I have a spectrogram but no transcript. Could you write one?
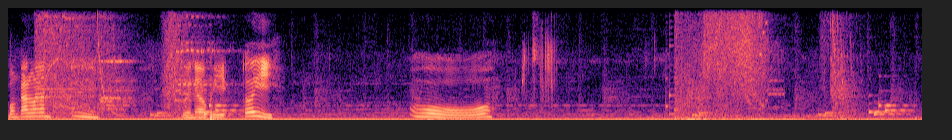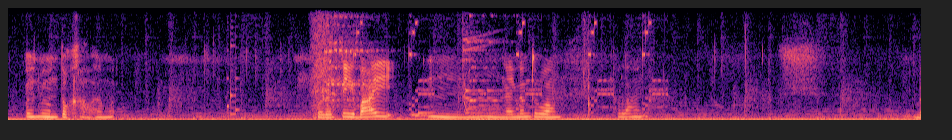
ป้องกันแล้วกันอืมปืน LP เอ้ย โอ้โหเป็นมันตกเข่าทั้งหมดโคเลตี้ไบอืมแรงน้ำทวง พลัง เบ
